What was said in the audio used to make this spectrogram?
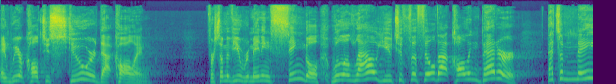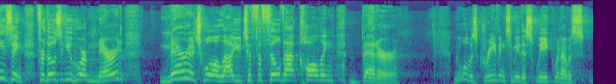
And we are called to steward that calling. For some of you, remaining single will allow you to fulfill that calling better. That's amazing. For those of you who are married, marriage will allow you to fulfill that calling better. What was grieving to me this week when I was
